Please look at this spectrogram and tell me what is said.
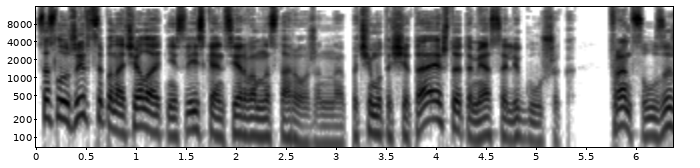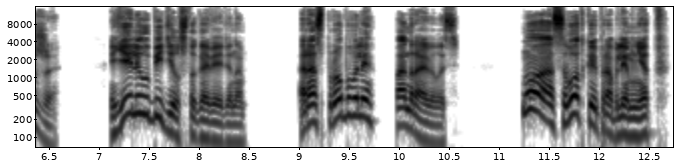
Сослуживцы поначалу отнеслись к консервам настороженно, почему-то считая, что это мясо лягушек. Французы же. Еле убедил, что говядина. Распробовали, понравилось. Ну а с водкой проблем нет.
